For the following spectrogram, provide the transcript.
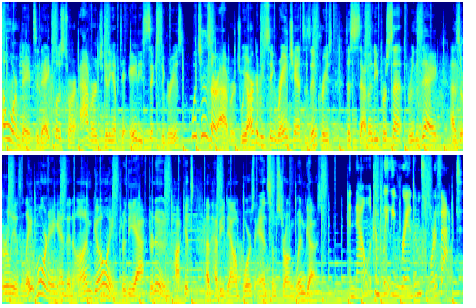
A warm day today, close to our average, getting up to 86 degrees, which is our average. We are going to be seeing rain chances increase to 70% through the day as early as late morning and then ongoing through the afternoon. Pockets of heavy downpours and some strong wind gusts. And now, a completely random Florida fact.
